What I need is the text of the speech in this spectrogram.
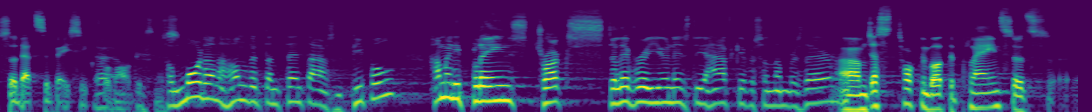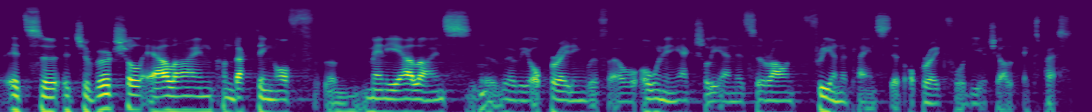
so that's the basic yeah. from our business. So more than 110,000 people. How many planes, trucks, delivery units do you have? Give us some numbers there. Um, just talking about the planes, so it's it's a, it's a virtual airline conducting of um, many airlines mm-hmm. uh, where we're operating with our owning actually, and it's around 300 planes that operate for DHL Express.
